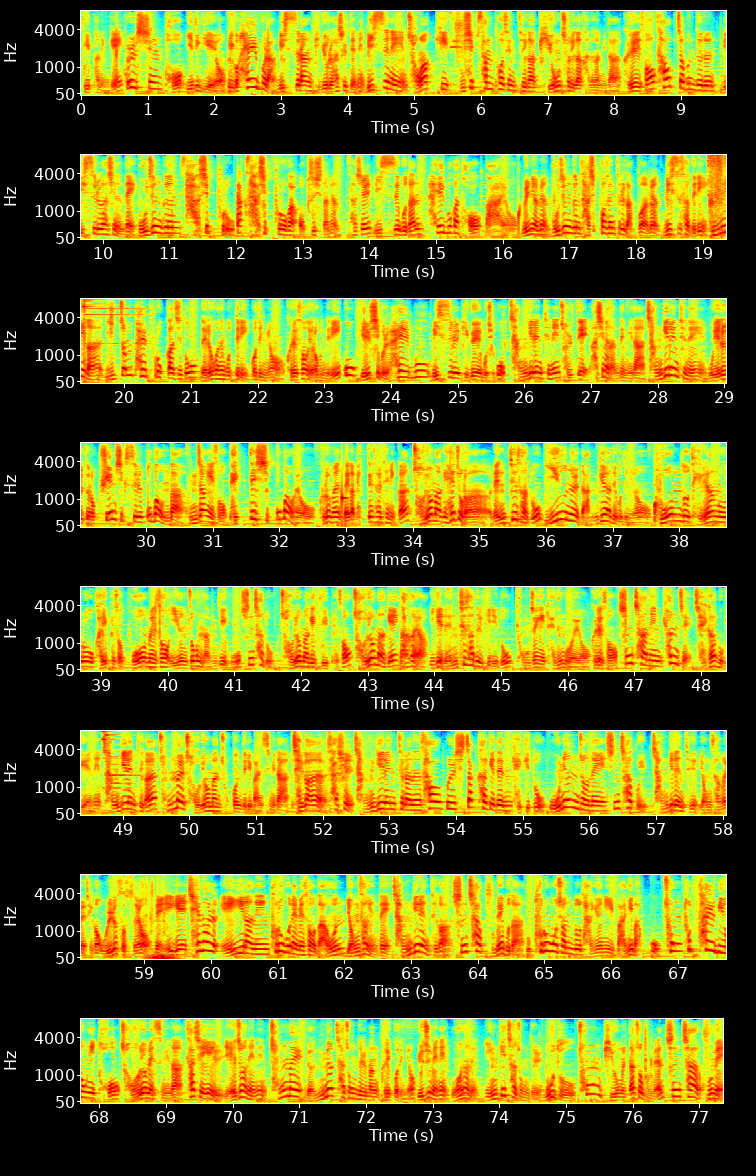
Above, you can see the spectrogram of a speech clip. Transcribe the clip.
구입하는 게 훨씬 더 이득이에요. 그리고 할부랑 리스랑 비교를 하실 때는 리스는 정확히 93%가 비용 처리가 가능합니다. 그래서 사업자분들은 리스를 하시는데 보증금 40%, 딱 40%가 없으시다면 사실 리스보단 할부가 더 나아요. 왜냐하면 보증금 40%를 납부하면 리스사들이 금리가 2.8%까지도 내려가는 곳 들이 있거든요. 그래서 여러분들이 꼭 일시불, 할부, 리스를 비교해 보시고 장기 렌트는 절대 하시면 안 됩니다. 장기 렌트는 뭐 예를 들어 QM6를 뽑아온다. 공장에서 100대씩 뽑아와요. 그러면 내가 100대 살 테니까 저렴하게 해줘라. 렌트사도 이윤을 남겨야 되거든요. 보험도 대량으로 가입해서 보험에서 이윤 조금 남기고 신차도 저렴하게 구입해서 저렴하게 나가야 이게 렌트사들끼리도 경쟁이 되는 거예요. 그래서 신차는 현재 제가 보기에는 장기 렌트가 정말 저렴한 조건들이 많습니다. 제가 사실 장기 렌트라는 사업을 시작하게 된 계기도 5년 전에 신차 구입 장기 렌트 영상을 제가 올렸었어요. 네, 이게 채널 A라는 프로그램에서 나온 영상인데 장기 렌트가 신차 구매보다 뭐 프로모션도 당연히 많이 받고 총 토탈 비용이 더 저렴했습니다. 사실 예전에는 정말 몇몇 차종들만 그랬거든요. 요즘에는 원하는 인기 차종들 모두 총 비용을 따져보면 신차 구매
